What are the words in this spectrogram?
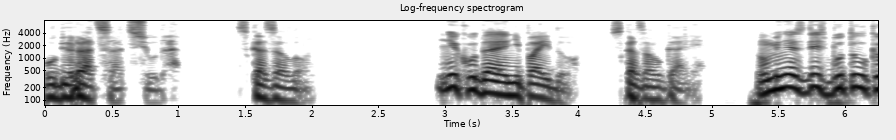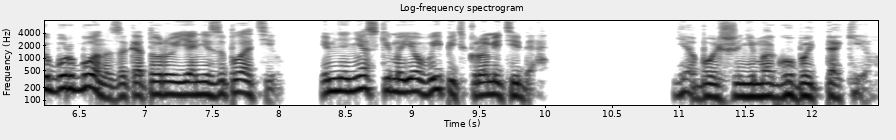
убираться отсюда, сказал он. Никуда я не пойду, сказал Гарри. У меня здесь бутылка бурбона, за которую я не заплатил, и мне не с кем ее выпить, кроме тебя. Я больше не могу быть таким,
